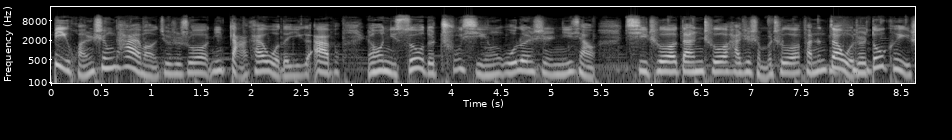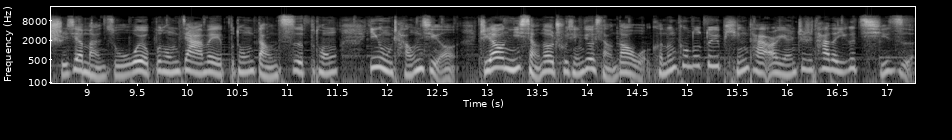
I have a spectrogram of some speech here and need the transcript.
闭环生态嘛。就是说，你打开我的一个 app，然后你所有的出行，无论是你想汽车、单车还是什么车，反正在我这儿都可以实现满足。我有不同价位、不同档次、不同应用场景，只要你想到出行就想到我。可能更多对于平台而言，这是它的一个棋子。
